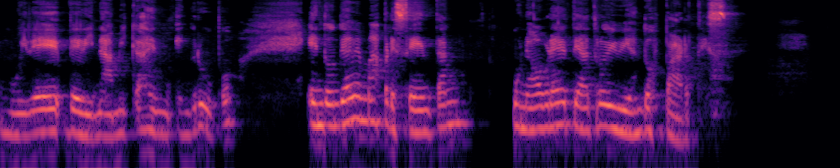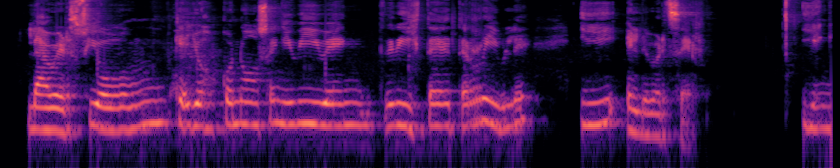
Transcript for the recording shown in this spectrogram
muy de, dinámicas en, en, grupo, en donde además presentan una obra de teatro dividida en dos partes. La versión que ellos conocen y viven, triste, terrible, y el deber ser. Y en,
